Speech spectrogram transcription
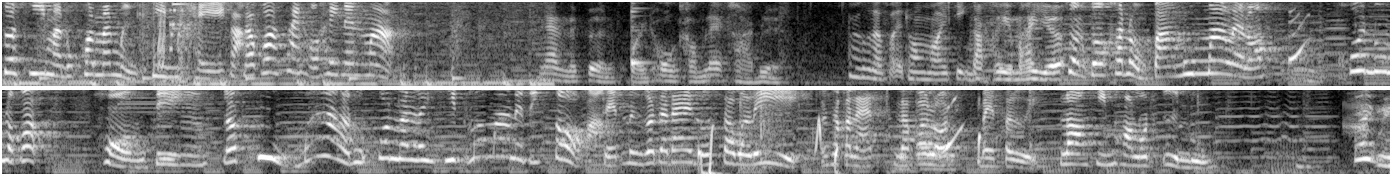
ตัวครีมอะทุกคนมันเหมือนครีมเค้กอะแล้วก็ไส้เขาให้แน่นมาก แน่นเหลือเกินฝอยทองคำแรกหายไปเลยไม่รู้แต่ฝอยทองน้อยจริงจากครีมมาให้เยอะ ส่วนตัวขนมปังนุ่มมากเลยเนาะโคตรนุ่มแล้วก็หอมจริง แล้วถูกมากอะทุกคนมันเลยฮิตมาก ๆ ในติ๊กต็อกอะเซตหนึ่งก็จะได้รสสตรอเบอรี่รสช็อกโกแลต แล้วก็รสใบเตย ลองครีมฮอลรสอื่นดูเฮ้ยมัน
